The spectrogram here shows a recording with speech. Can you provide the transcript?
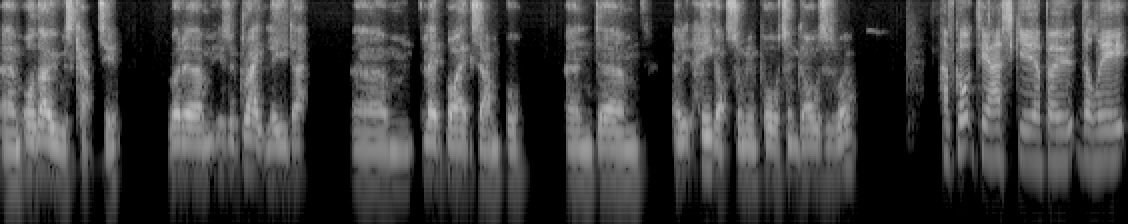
um, although he was captain. But um, he was a great leader, um, led by example, and um, he got some important goals as well. I've got to ask you about the late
